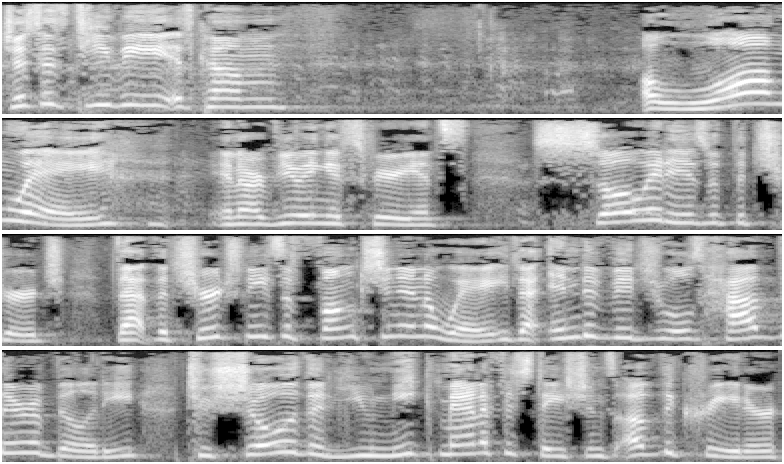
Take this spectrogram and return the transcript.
just as TV has come a long way in our viewing experience, so it is with the church that the church needs to function in a way that individuals have their ability to show the unique manifestations of the Creator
